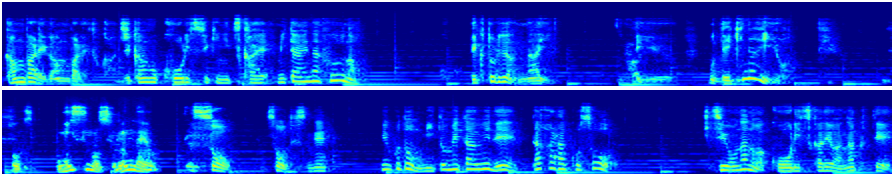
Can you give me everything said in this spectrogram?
頑張れ頑張れとか、時間を効率的に使えみたいな風なベクトルではないっていう、もうできないよっていう。そう。ミスもするんだよって。そう、そうですね。ということを認めた上で、だからこそ、必要なのは効率化ではなくて、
